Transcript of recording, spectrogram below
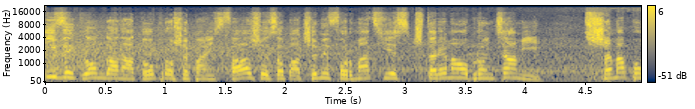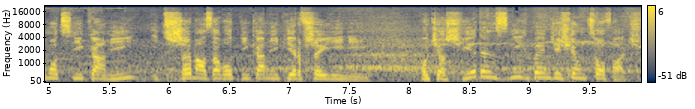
I wygląda na to, proszę Państwa, że zobaczymy formację z czterema obrońcami, trzema pomocnikami i trzema zawodnikami pierwszej linii. Chociaż jeden z nich będzie się cofać.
